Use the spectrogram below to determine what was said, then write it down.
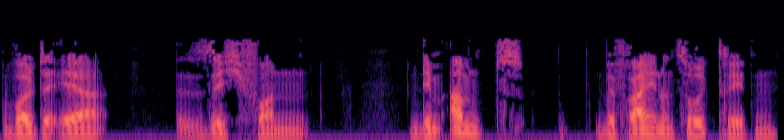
wollte er sich von dem Amt befreien und zurücktreten.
